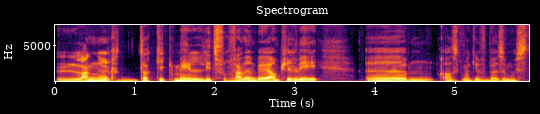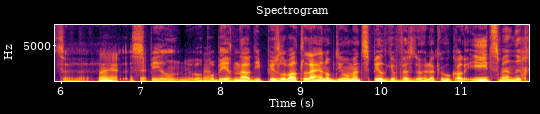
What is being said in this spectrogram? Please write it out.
langer, dat ik mij liet vervangen bij Ampierlé. ehm, als ik met Give Buzzen moest eh, Ah, ja, spelen. Nu, we Ja. probeerden nou die puzzel wel te leggen. Op die moment speelde Buzzen gelukkig ook al iets minder.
